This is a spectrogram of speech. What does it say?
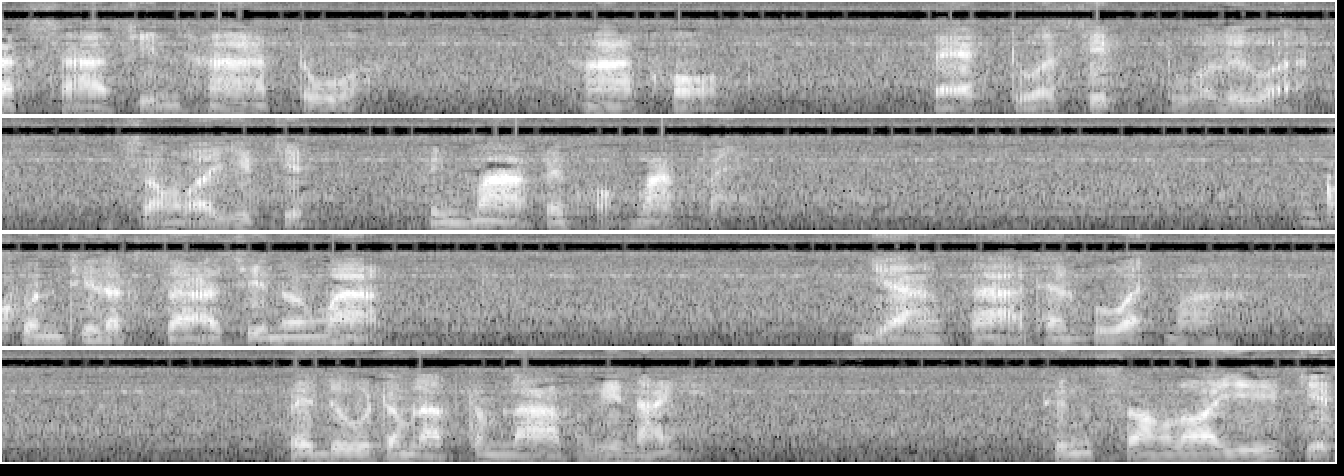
รักษาศีลห้าตัวห้าขอบแปดตัวสิบตัวหรือว่าสองร้อยยิบเจ็ดเป็นมากเป็นของมากไป คนที่รักษาศีลมากๆอย่างพระท่านบวชมา ไปดูตำรับตำราพระวินัย ถึงสองร้อยยี่สิบเจ็ด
